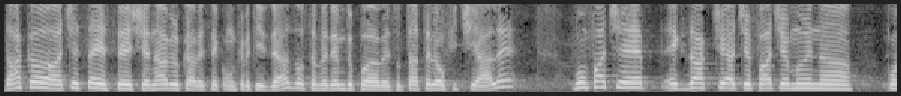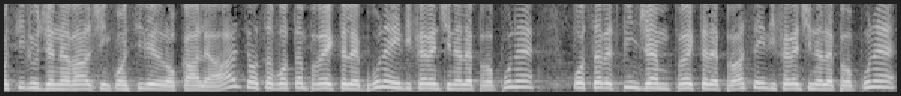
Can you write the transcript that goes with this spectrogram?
Dacă acesta este scenariul care se concretizează, o să vedem după rezultatele oficiale, vom face exact ceea ce facem în uh, Consiliul General și în Consiliile Locale azi. O să votăm proiectele bune, indiferent cine le propune, o să respingem proiectele proaste, indiferent cine le propune,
